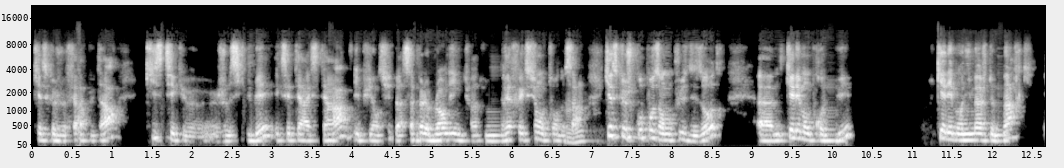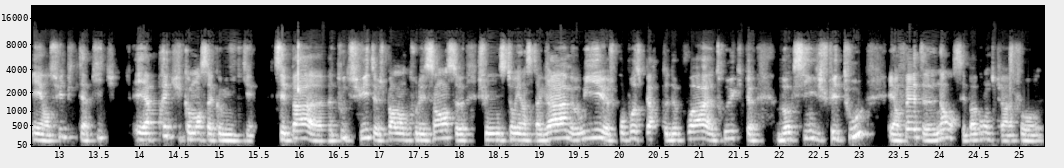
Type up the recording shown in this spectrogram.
Qu'est-ce que je veux faire plus tard? Qui c'est que je veux cibler, etc., etc. Et puis ensuite, bah, ça s'appelle le branding. Tu vois, une réflexion autour de ça. Mmh. Qu'est-ce que je propose en plus des autres? Euh, Quel est mon produit? Quelle est mon image de marque? Et ensuite, petit à petit, et après, tu commences à communiquer. C'est pas euh, tout de suite, je pars dans tous les sens, euh, je fais une story Instagram, oui, je propose perte de poids, truc, boxing, je fais tout. Et en fait, euh, non, c'est pas bon. Tu vois, il faut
